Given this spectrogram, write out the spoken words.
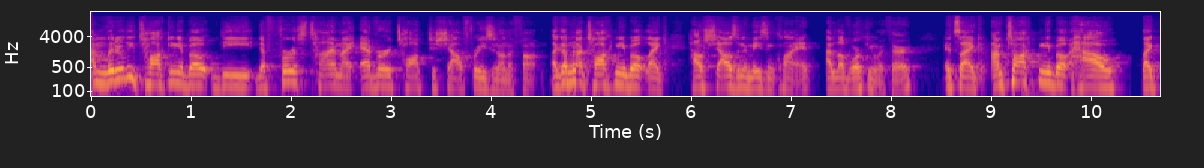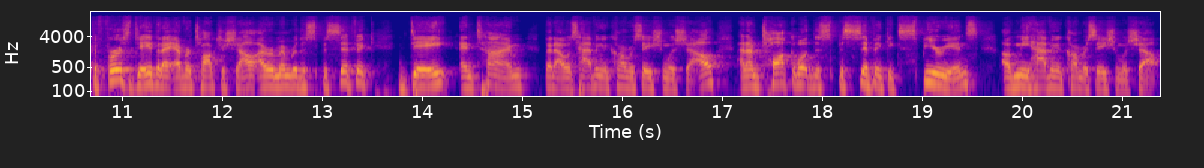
I'm literally talking about the the first time I ever talked to Shal Friesen on the phone. Like I'm not talking about like how Shal's an amazing client. I love working with her. It's like I'm talking about how like the first day that I ever talked to Shal, I remember the specific day and time that I was having a conversation with Shal. And I'm talking about the specific experience of me having a conversation with Shal.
